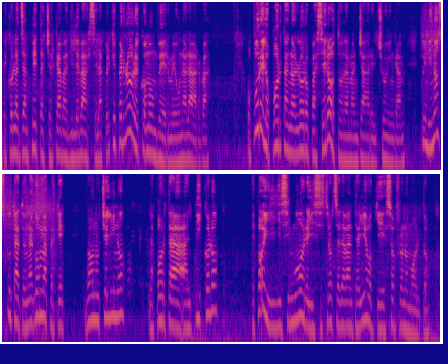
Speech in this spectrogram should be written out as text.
e con la zampetta cercava di levarsela perché per loro è come un verme una larva oppure lo portano al loro passerotto da mangiare il chewing gum quindi non sputate una gomma perché va un uccellino la porta al piccolo e poi gli si muore gli si strozza davanti agli occhi e soffrono molto.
